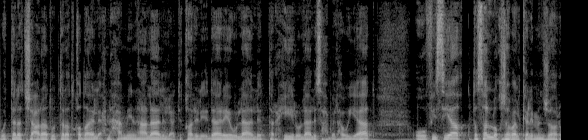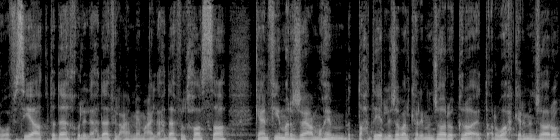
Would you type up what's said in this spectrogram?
والثلاث شعارات والثلاث قضايا اللي إحنا حاملينها لا للاعتقال الإداري ولا للترحيل ولا لسحب الهويات. وفي سياق تسلق جبل كليمنجارو وفي سياق تداخل الأهداف العامة مع الأهداف الخاصة. كان في مرجع مهم بالتحضير لجبل كليمنجارو قراءة أرواح كليمنجارو.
